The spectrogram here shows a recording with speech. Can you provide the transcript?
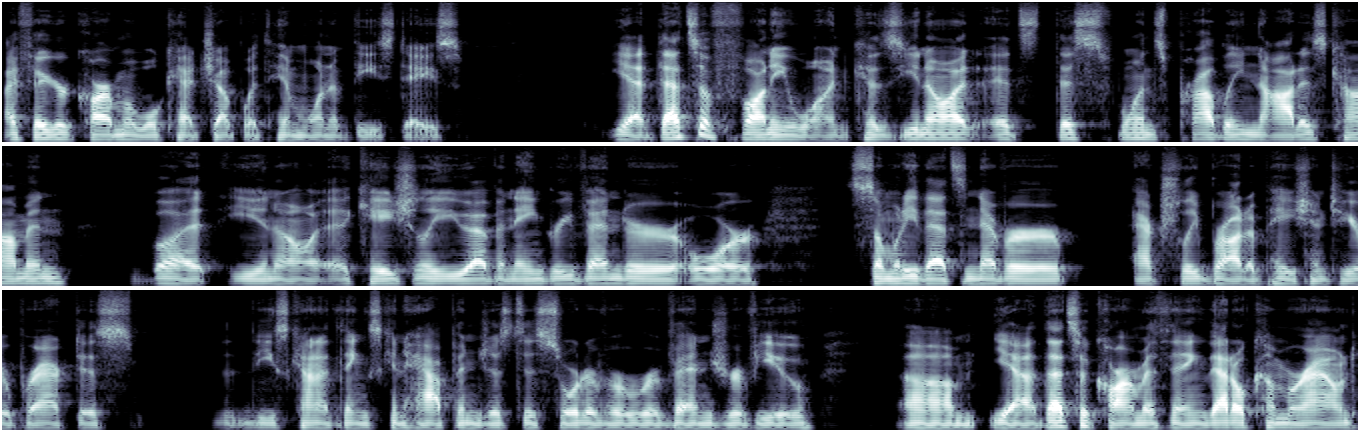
I figure karma will catch up with him one of these days yeah, that's a funny one because you know what? it's this one's probably not as common, but you know, occasionally you have an angry vendor or somebody that's never actually brought a patient to your practice. These kind of things can happen just as sort of a revenge review. Um, yeah, that's a karma thing that'll come around.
